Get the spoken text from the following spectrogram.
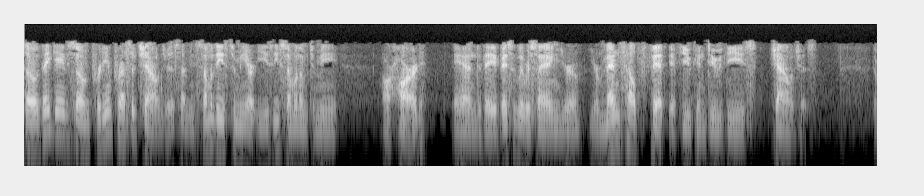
So they gave some pretty impressive challenges. I mean, some of these to me are easy, some of them to me are hard. And they basically were saying you're, you're men's health fit if you can do these challenges. The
